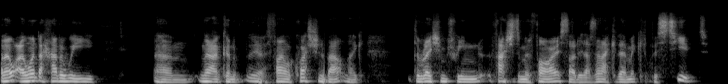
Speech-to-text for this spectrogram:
And I, I, wonder how do we um, now? I've kind of know, final question about like the relation between fascism and far right studies as an academic pursuit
